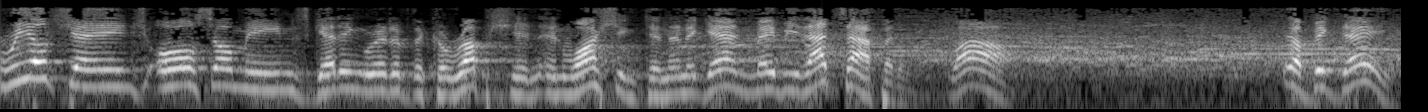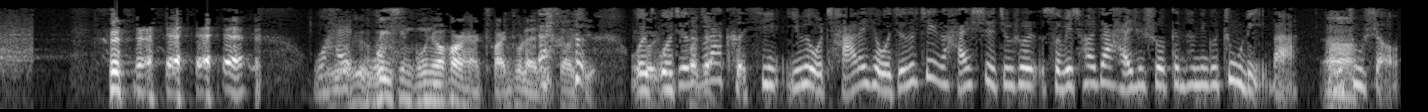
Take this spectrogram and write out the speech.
Real change also means getting rid of the corruption in Washington, and again, maybe that's happening. Wow. A big day。我还微信公众号上传出来的消息，我我觉得不大可信，因为我查了一下，我觉得这个还是就是说所谓抄家，还是说跟他那个助理吧，那个助手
